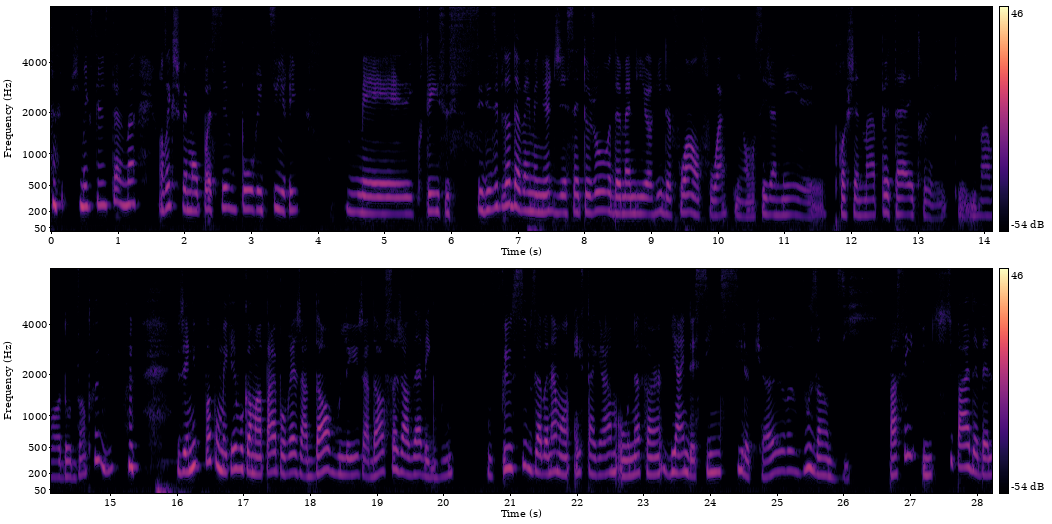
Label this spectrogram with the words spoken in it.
je m'excuse tellement. On dirait que je fais mon possible pour étirer. Mais écoutez, c'est des épisodes de 20 minutes. J'essaie toujours de m'améliorer de fois en fois. Et on sait jamais euh, prochainement, peut-être euh, qu'il va y avoir d'autres entrevues. Gênez-vous pas pour m'écrire vos commentaires. Pour vrai, j'adore vous lire. J'adore ça jaser avec vous. Vous pouvez aussi vous abonner à mon Instagram au 91 Behind the Scenes si le cœur vous en dit. Passez une super de belle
